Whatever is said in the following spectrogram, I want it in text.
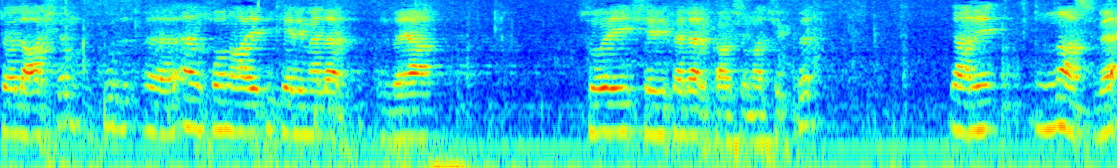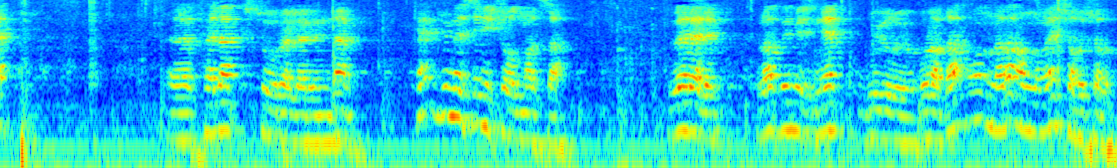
şöyle açtım. Bu, e, en son ayeti kerimeler veya sure-i şerifeler karşıma çıktı. Yani Nas ve e, Felak surelerinden tercümesini hiç olmazsa verelim. Rabbimiz ne buyuruyor burada? Onları anlamaya çalışalım.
